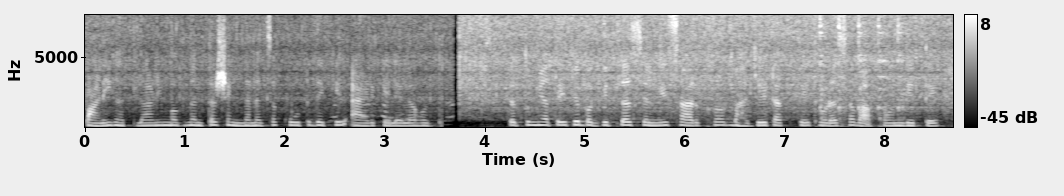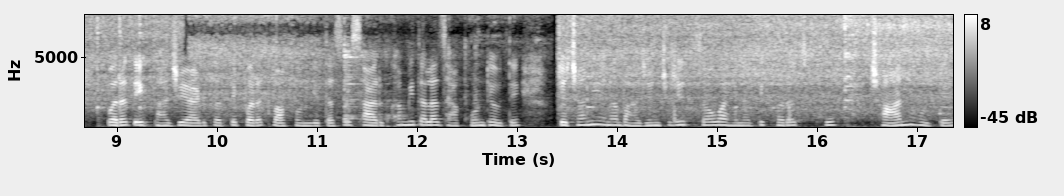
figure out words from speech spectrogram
पाणी घातलं आणि मग नंतर शेंगदाण्याचं कूट देखील ॲड केलेलं होतं. तर तुम्ही आता इथे बघितलं असेल मी सारखं भाजी टाकते थोडंसं वाफवून घेते. परत एक भाजी ॲड करते परत वाफवून घेते. असं सारखं मी त्याला झाकून ठेवते. ज्याच्याने आहे ना भाज्यांची जी चव आहे ना ती खरंच खूप छान होते.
